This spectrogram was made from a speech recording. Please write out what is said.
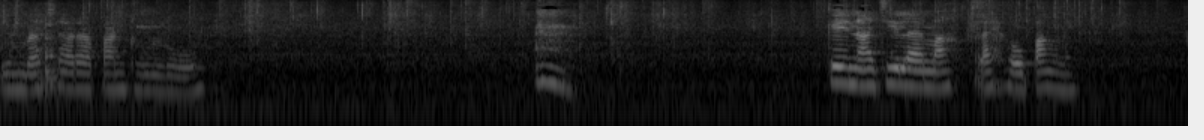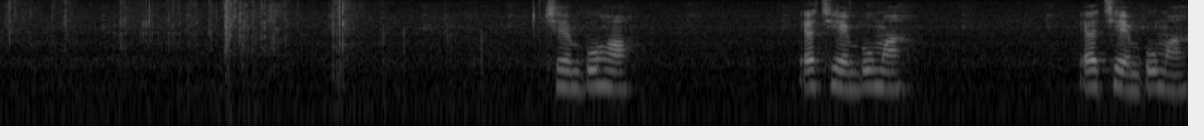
simbah sarapan dulu. Oke naci leh mah. Leh lopang nih. Jempu ha? Ya jempu mah. Ya jempu mah.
